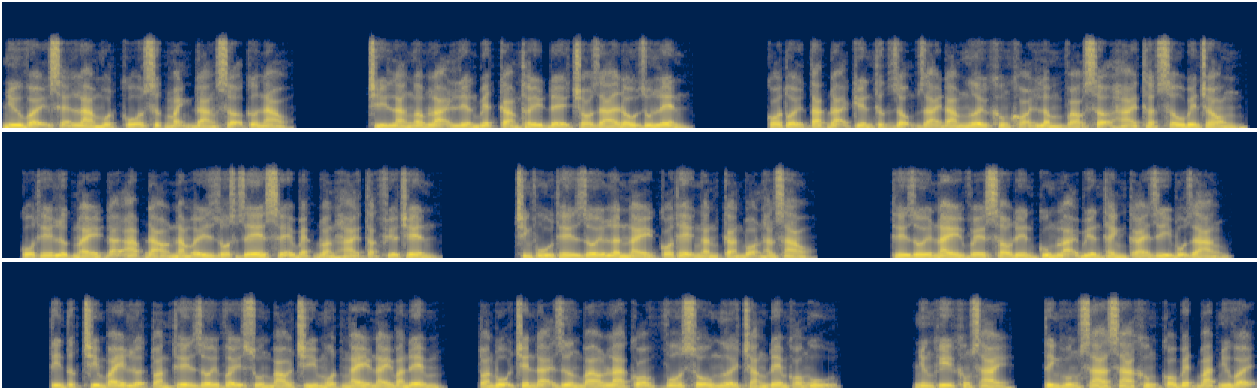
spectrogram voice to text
như vậy sẽ là một cỗ sức mạnh đáng sợ cỡ nào? Chỉ là ngấp lại liền biết cảm thấy để cho ra đầu run lên. Có tuổi tác đại kiến thức rộng rãi đám người không khỏi lâm vào sợ hai thật sâu bên trong, cỗ thế lực này đã áp đảo năm ấy rột dê sệ bẹt đoàn hải tặc phía trên. Chính phủ thế giới lần này có thể ngăn cản bọn hắn sao? Thế giới này về sau đến cùng lại biến thành cái gì bộ dáng? Tin tức chim bay lượt toàn thế giới vẩy xuống báo chí một ngày này ban đêm toàn bộ trên đại dương bao la có vô số người trắng đêm khó ngủ. Nhưng khi không sai, tình huống xa xa không có bết bát như vậy.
